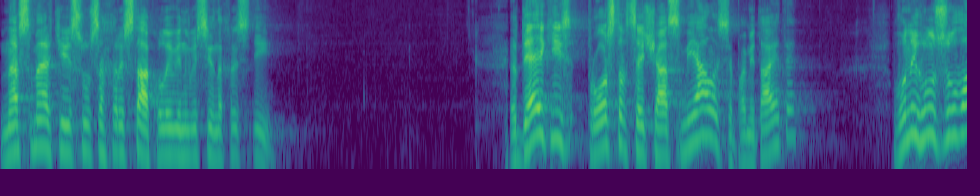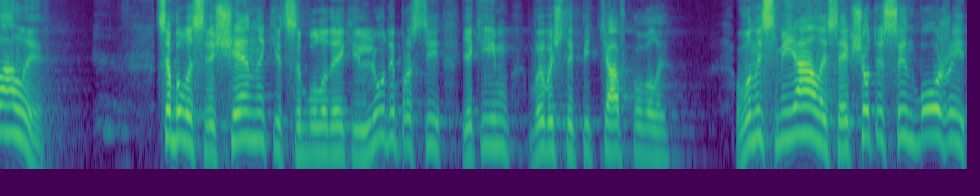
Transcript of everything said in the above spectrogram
на смерть Ісуса Христа, коли Він висів на Христі. Деякі просто в цей час сміялися, пам'ятаєте? Вони глузували. Це були священники, це були деякі люди прості, які їм, вибачте, підтявкували. Вони сміялися, якщо ти син Божий,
